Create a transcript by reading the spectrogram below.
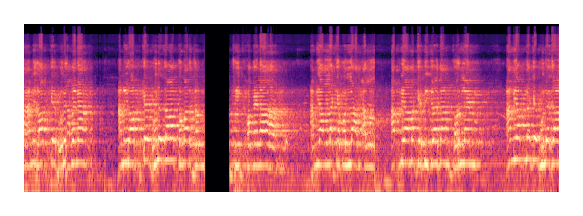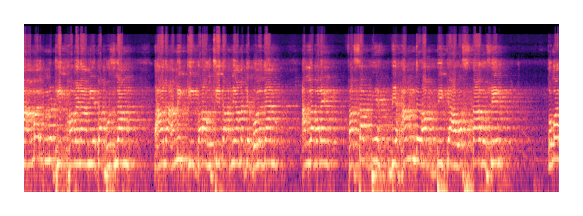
আমি রবকে ভুলে যাবে না। আমি রবকে ভুলে যাওয়া তোমার জন্য ঠিক হবে না। আমি আল্লাহকে বললাম, আল্লাহ, আপনি আমাকে বিজয় দান করলেন। আমি আপনাকে ভুলে যাওয়া আমার জন্য ঠিক হবে না, আমি এটা বুঝলাম। তাহলে আমি কি করা উচিত? আপনি আমাকে বলে দেন। আল্লাহ ওয়াস্তাগফির। তোমার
